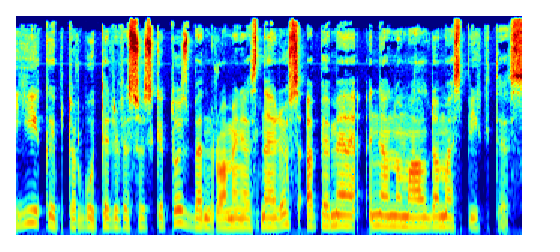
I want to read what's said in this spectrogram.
Jį, kaip turbūt ir visus kitus bendruomenės narius, apėmė nenumaldomas pyktis.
